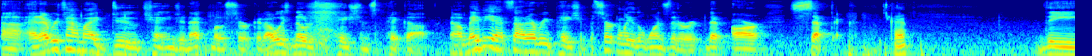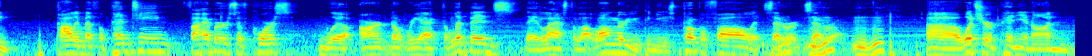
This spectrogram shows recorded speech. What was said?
Uh, and every time I do change an ECMO circuit, I always notice the patients pick up. Now, maybe that's not every patient, but certainly the ones that are that are septic. Okay. The polymethylpentene fibers, of course, will aren't don't react to lipids. They last a lot longer. You can use propofol, et cetera, et cetera. Uh, what's your opinion on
